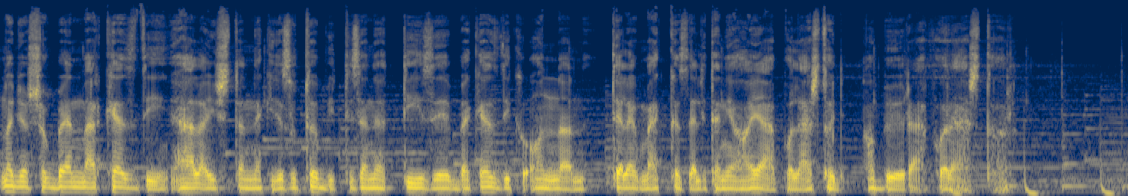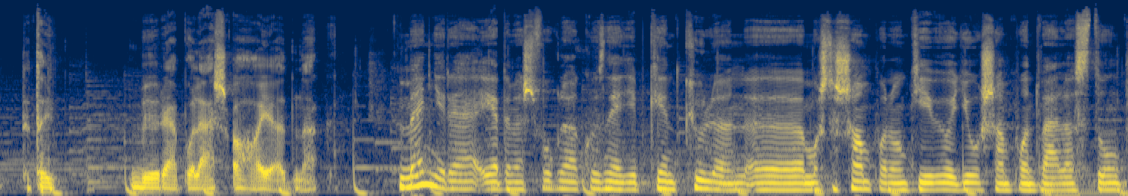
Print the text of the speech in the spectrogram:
nagyon sok brand már kezdi, hála Istennek, így az utóbbi 15-10 évben kezdik onnan tényleg megközelíteni a hajápolást, hogy a bőrápolástól. Tehát, hogy bőrápolás a hajadnak. Mennyire érdemes foglalkozni egyébként külön, most a samponon kívül, hogy jó sampont választunk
